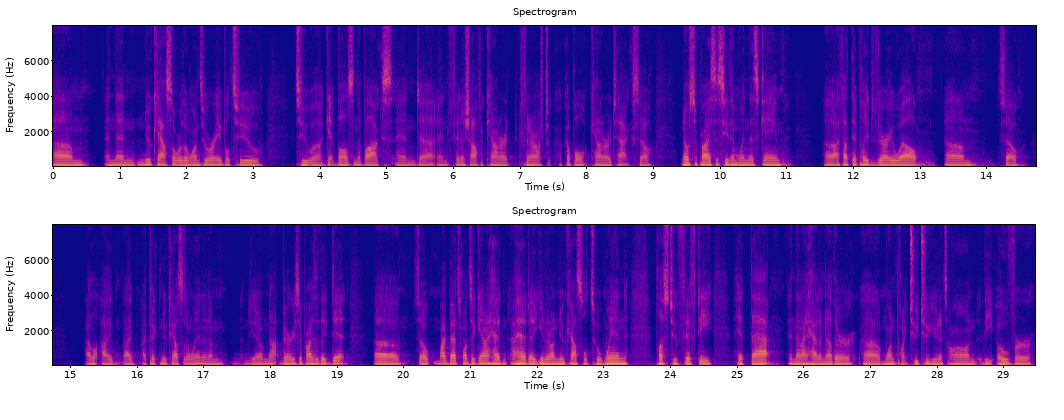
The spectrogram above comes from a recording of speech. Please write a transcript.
um, and then Newcastle were the ones who were able to to uh, get balls in the box and uh, and finish off a counter finish off a couple counter attacks. So no surprise to see them win this game. Uh, I thought they played very well. Um, so I, I I picked Newcastle to win, and I'm you know not very surprised that they did. Uh, so my bets once again, I had I had a unit on Newcastle to win plus 250, hit that, and then I had another uh, 1.22 units on the over.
